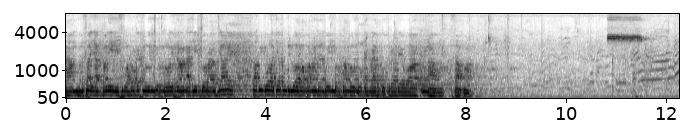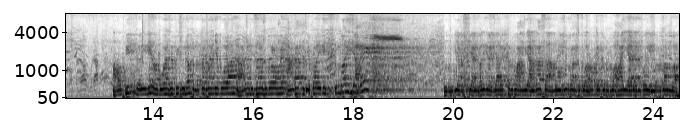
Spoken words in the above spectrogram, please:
Namun sayang kali ini sebuah roket meluncur melalui tangan ajaib seorang Jarek. Tapi bola jatuh di luar lapangan dan poin bertambah untuk MR Putra Dewa 6 sama Alvin kali ini lakukan servis sudah mendekat tanya bola. Ada di sana seorang pemain angkat mencep kali ini. Kembali Jarek. Untuk yang sekian kali nah Jarek terbang di angkasa meluncurkan sebuah roket berbahaya dan poin bertambah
